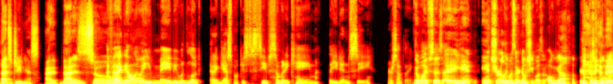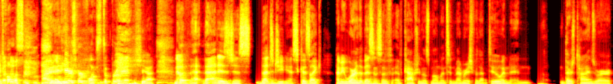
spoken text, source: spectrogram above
that's genius. I that is so. I feel like the only way you maybe would look at a guest book is to see if somebody came that you didn't see or something. the wife says, "Hey, Aunt Aunt Shirley was there." No, she wasn't. Oh yeah, They was. both- I mean- and here's her voice to prove it. yeah, no, But- that, that is just that's genius because like I mean we're in the business of of capturing those moments and memories for them too, and and there's times where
